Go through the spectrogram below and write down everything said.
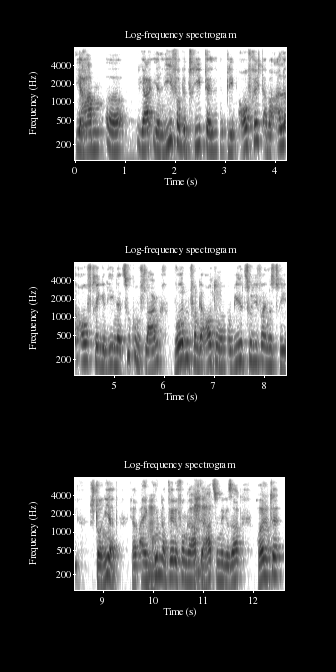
die haben äh, ja ihr Lieferbetrieb, der blieb aufrecht, aber alle Aufträge, die in der Zukunft lagen, wurden von der Automobilzulieferindustrie storniert. Ich habe einen mhm. Kunden am Telefon gehabt, der hat zu mir gesagt, heute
